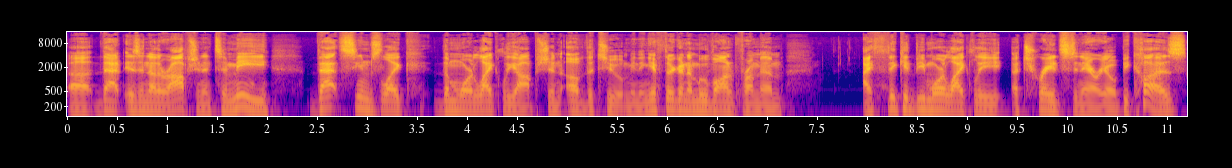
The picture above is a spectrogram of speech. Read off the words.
uh, that is another option. And to me, that seems like the more likely option of the two. Meaning, if they're going to move on from him, I think it'd be more likely a trade scenario because,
